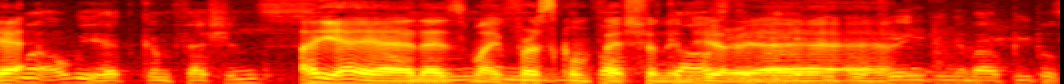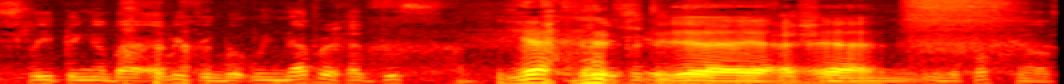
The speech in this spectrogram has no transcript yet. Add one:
Yeah. well, we had confessions. Ah, yeah, yeah, that's my first confession in here, yeah, About yeah, people yeah. drinking, about people sleeping, about everything, but we never had this Yeah. very particular yeah, yeah, confession yeah. In, in the podcast.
